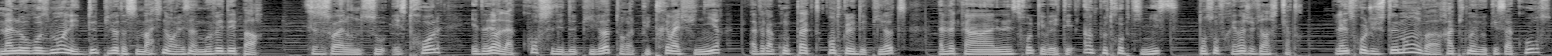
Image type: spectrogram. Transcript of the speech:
Malheureusement, les deux pilotes Aston Martin ont réalisé un mauvais départ, que ce soit Alonso et Stroll, et d'ailleurs la course des deux pilotes aurait pu très mal finir avec un contact entre les deux pilotes, avec un Lance Stroll qui avait été un peu trop optimiste dans son freinage au virage 4. Lance Stroll justement, on va rapidement évoquer sa course,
